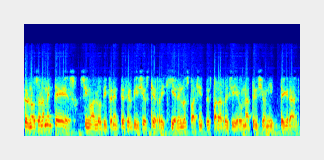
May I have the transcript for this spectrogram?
pero no solamente eso, sino a los diferentes servicios que requieren los pacientes para recibir una atención integral.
